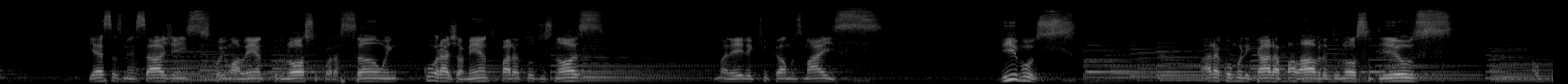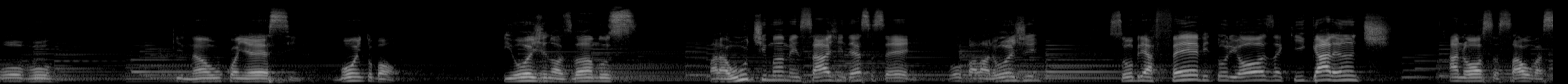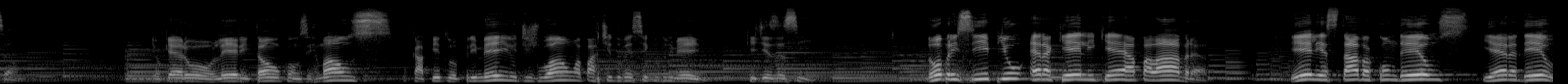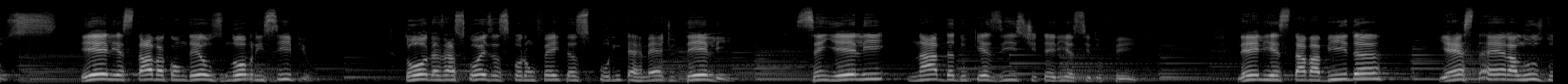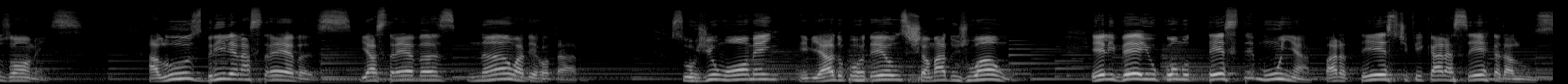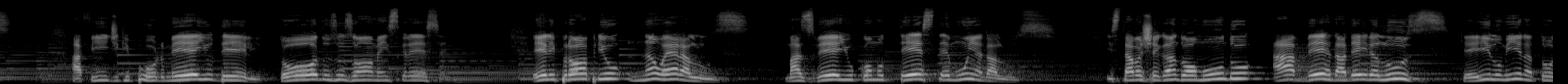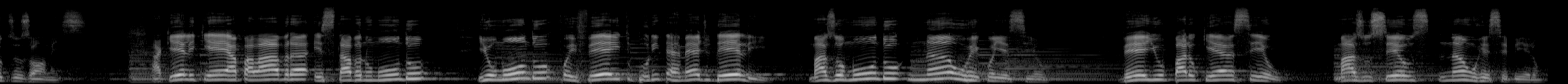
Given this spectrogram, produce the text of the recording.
E essas mensagens foi um alento para o nosso coração, um encorajamento para todos nós, de maneira que ficamos mais vivos para comunicar a palavra do nosso Deus ao povo que não o conhece. Muito bom. E hoje nós vamos para a última mensagem dessa série. Vou falar hoje sobre a fé vitoriosa que garante a nossa salvação. Eu quero ler então com os irmãos o capítulo 1 de João, a partir do versículo 1, que diz assim: No princípio era aquele que é a palavra. Ele estava com Deus e era Deus. Ele estava com Deus no princípio. Todas as coisas foram feitas por intermédio dele. Sem ele, nada do que existe teria sido feito. Nele estava a vida, e esta era a luz dos homens. A luz brilha nas trevas, e as trevas não a derrotaram. Surgiu um homem enviado por Deus, chamado João. Ele veio como testemunha para testificar acerca da luz a fim de que por meio dele todos os homens crescem. Ele próprio não era luz, mas veio como testemunha da luz. Estava chegando ao mundo a verdadeira luz que ilumina todos os homens. Aquele que é a palavra estava no mundo, e o mundo foi feito por intermédio dele, mas o mundo não o reconheceu. Veio para o que era seu mas os seus não o receberam.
